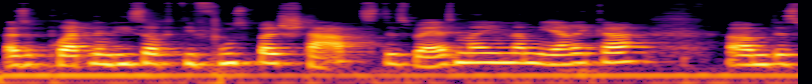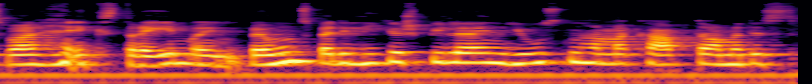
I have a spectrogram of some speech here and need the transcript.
also Portland ist auch die Fußballstadt, das weiß man in Amerika. Ähm, das war extrem. Bei uns bei den Ligaspielen in Houston haben wir gehabt, da haben wir das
